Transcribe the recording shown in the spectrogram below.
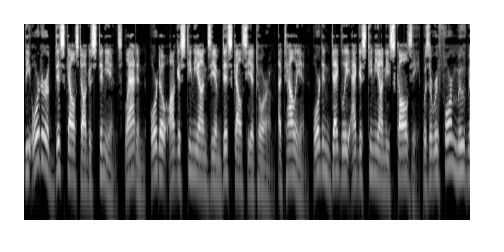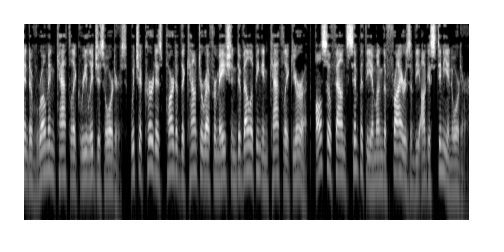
The Order of Discalced Augustinians Latin, Ordo Augustiniansium Discalceatorum Italian, Ordine degli Agostiniani Scalzi was a reform movement of Roman Catholic religious orders, which occurred as part of the Counter-Reformation developing in Catholic Europe, also found sympathy among the friars of the Augustinian order.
